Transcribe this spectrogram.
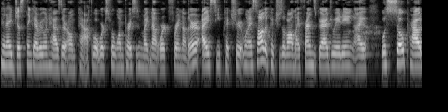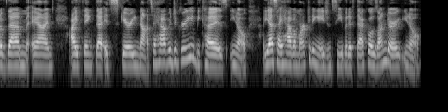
and I just think everyone has their own path. What works for one person might not work for another. I see picture when I saw the pictures of all my friends graduating, I was so proud of them and I think that it's scary not to have a degree because, you know, yes, I have a marketing agency, but if that goes under, you know,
